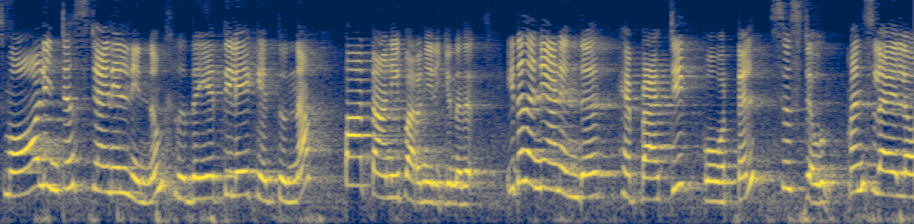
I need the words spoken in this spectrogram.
സ്മോൾ ഇന്റസ്റ്റൈനിൽ നിന്നും ഹൃദയത്തിലേക്ക് എത്തുന്ന പാത്താണ് ഈ പറഞ്ഞിരിക്കുന്നത്. ഇത് തന്നെയാണ് എന്ത്? ഹെപ്പാറ്റിക് പോർട്ടൽ സിസ്റ്റവും മനസ്സിലായല്ലോ?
